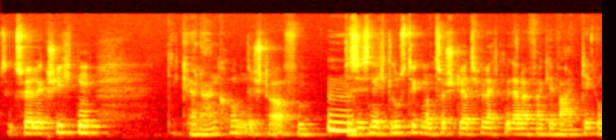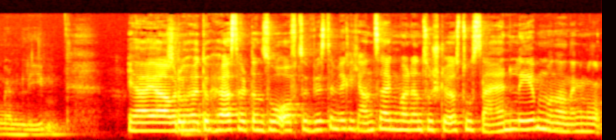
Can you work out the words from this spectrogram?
sexuelle Geschichten. Die können ankommen, die Strafen. Mhm. Das ist nicht lustig, man zerstört vielleicht mit einer Vergewaltigung ein Leben. Ja, ja, aber du, du hörst halt dann so oft, du wirst ihn wirklich anzeigen, weil dann zerstörst du sein Leben und dann denken wir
